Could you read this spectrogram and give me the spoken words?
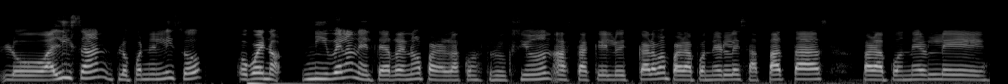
lo alisan, lo ponen liso, o bueno, nivelan el terreno para la construcción hasta que lo escarban para ponerle zapatas, para ponerle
